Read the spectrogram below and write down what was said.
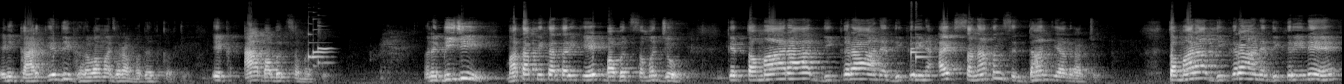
એની કારકિર્દી ઘડવામાં જરા મદદ કરજો. એક આ બાબત સમજજો. અને બીજી માતા પિતા તરીકે એક બાબત સમજજો. કે તમારા દીકરા અને દીકરીને આ એક સનાતન સિદ્ધાંત યાદ રાખજો. તમારા દીકરા અને દીકરીને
